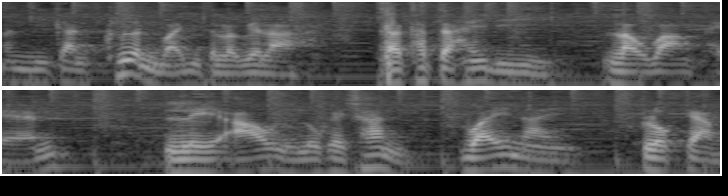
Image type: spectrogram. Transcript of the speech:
มันมีการเคลื่อนไหวอยู่ตลอดเวลาแต่ถ้าจะให้ดีเราวางแผน Layout หรือ Location ไว้ในโปรแกรม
